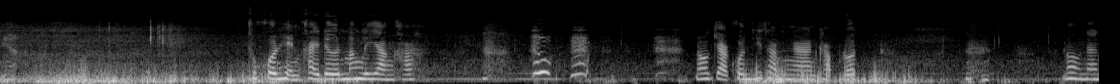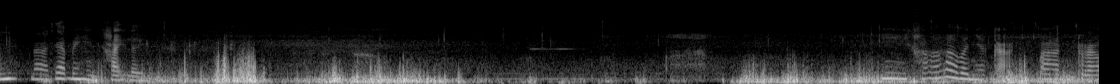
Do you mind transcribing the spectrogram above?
เนี่ย ทุกคนเห็นใครเดินมั่งหรือยังคะ นอกจากคนที่ทำงานขับรถ อกนั้นนาแทบไม่เห็นใครเลย นี่ค่ะบรรยากาศบ้านเรา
